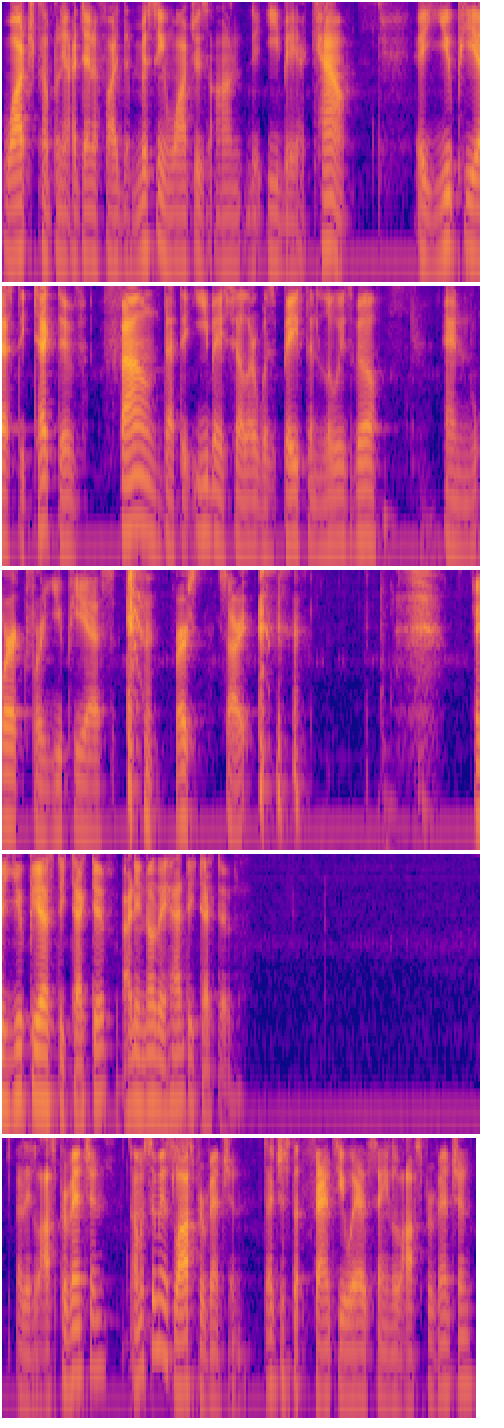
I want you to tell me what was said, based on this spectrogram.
Watch Company identified the missing watches on the eBay account. A UPS detective found that the eBay seller was based in Louisville and worked for UPS. First, sorry. a UPS detective? I didn't know they had detectives. Are they loss prevention? I'm assuming it's loss prevention. That's just a fancy way of saying loss prevention.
